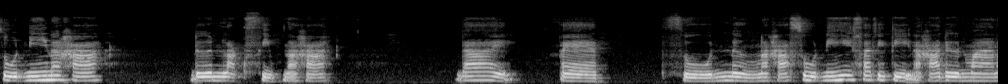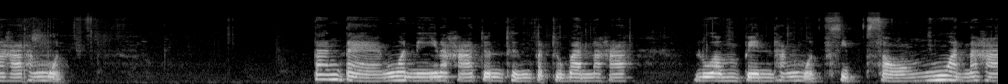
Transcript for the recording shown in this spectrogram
สูตรนี้นะคะ เดินหลักสิบนะคะ ได้แปดศูนย์หนึ่งนะคะ สูตรนี้สถิตินะคะ เดินมานะคะทั้งหมด ตั้งแต่งวดนี้นะคะ จนถึงปัจจุบันนะคะ รวมเป็นทั้งหมดสิบสองงวดนะคะ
